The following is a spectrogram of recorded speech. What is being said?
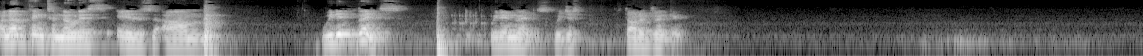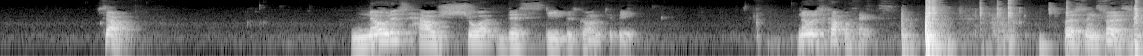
Another thing to notice is um, we didn't rinse. We didn't rinse. We just started drinking. So, notice how short this steep is going to be. Notice a couple things. First things first.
